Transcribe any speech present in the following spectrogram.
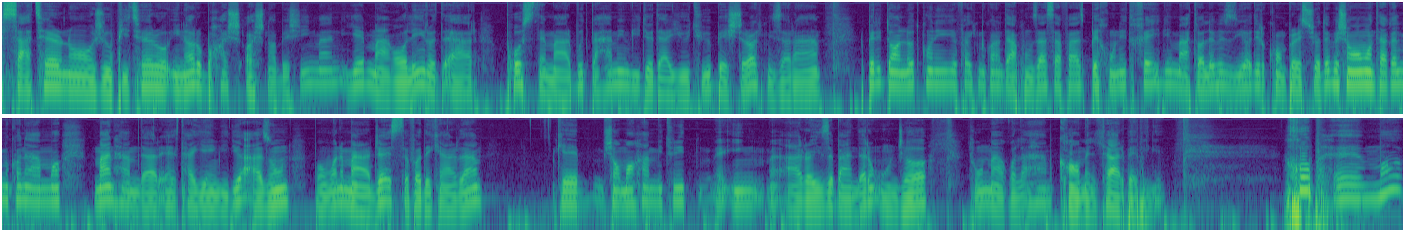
ساترن و جوپیتر و اینا رو باهاش آشنا بشین من یه مقاله رو در پست مربوط به همین ویدیو در یوتیوب به اشتراک می‌ذارم. برید دانلود کنید یه فکر می‌کنم در 15 صفحه است. بخونید خیلی مطالب زیادی رو کمپرس شده به شما منتقل می‌کنه. اما من هم در تهیه این ویدیو از اون به عنوان مرجع استفاده کردم که شما هم می‌تونید این عرایز بنده رو اونجا تو اون مقاله هم کاملتر ببینید. خب ما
